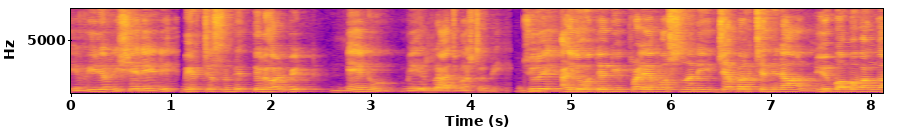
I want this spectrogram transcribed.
ఈ వీడియోని షేర్ చేయండి. మీరు చూస్తుంది తెలుగు హార్ట్ బీట్. నేను మీ రాజ్ మాస్టర్ని. జూలై ఐదవ తేదీ ప్రళయం వస్తుందని జపాన్ చెందిన న్యూ బాబా వంగ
